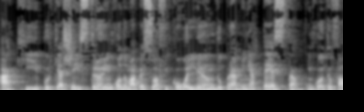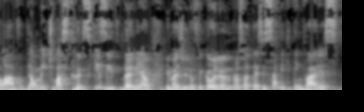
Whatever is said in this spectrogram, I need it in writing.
aqui porque achei estranho quando uma pessoa ficou olhando para minha testa enquanto eu falava. Realmente bastante esquisito, Daniel. Imagina eu ficar olhando para sua testa. E sabe que tem várias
